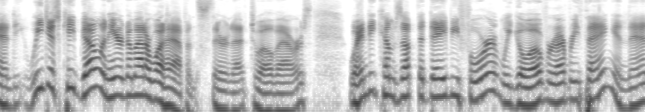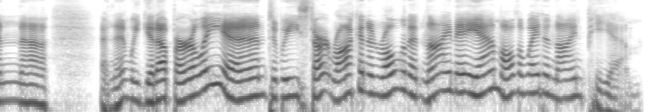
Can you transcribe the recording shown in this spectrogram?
And we just keep going here no matter what happens during that 12 hours. Wendy comes up the day before and we go over everything and then uh, and then we get up early and we start rocking and rolling at 9 a.m. all the way to 9 p.m.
